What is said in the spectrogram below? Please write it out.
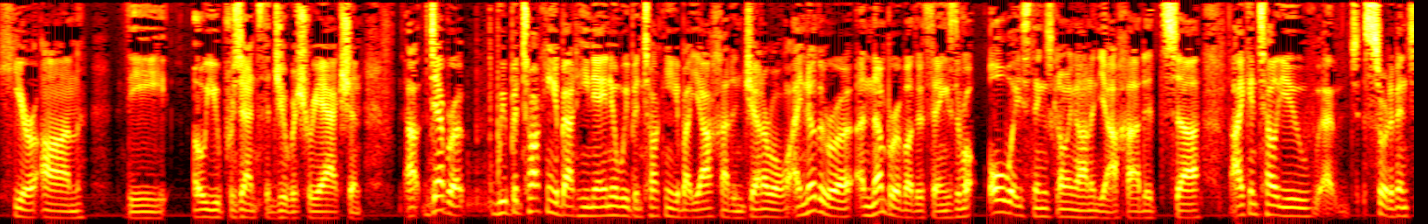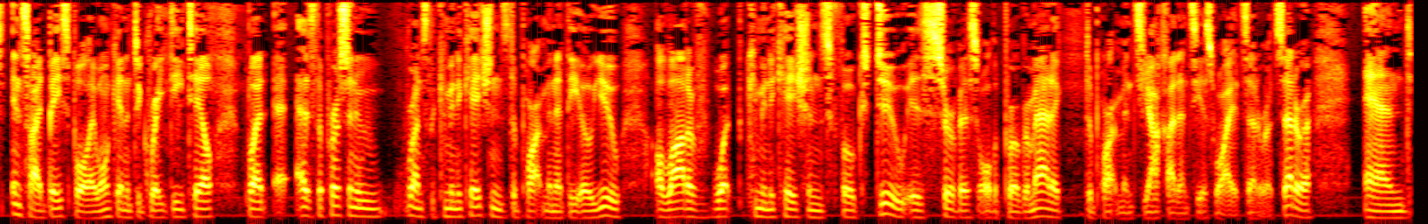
here on the OU Presents the Jewish Reaction. Uh, Deborah, we've been talking about Hinenu, we've been talking about Yachad in general. I know there are a number of other things. There are always things going on in Yachad. It's, uh, I can tell you uh, sort of in, inside baseball. I won't get into great detail, but as the person who runs the communications department at the OU, a lot of what communications folks do is service all the programmatic departments, Yachad, NCSY, et cetera, et cetera. And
